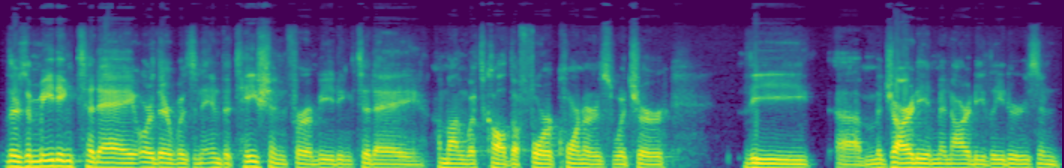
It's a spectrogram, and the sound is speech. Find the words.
there's a meeting today, or there was an invitation for a meeting today among what's called the Four Corners, which are the uh, majority and minority leaders in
